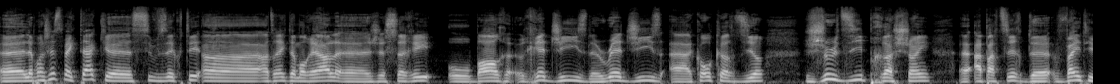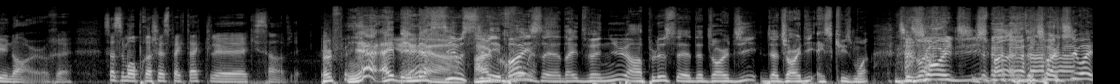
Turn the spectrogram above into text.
Euh, le prochain spectacle, euh, si vous écoutez en, en direct de Montréal, euh, je serai au bar Reggie's, le Reggie's à Concordia, jeudi prochain à partir de 21h. Ça, c'est mon prochain spectacle euh, qui s'en vient. Perfect. Yeah, hey, ben, Yeah. merci aussi Un les boys euh, d'être venus en plus euh, de Georgie, de Jordy, excuse-moi. Georgie. Je pense, de Georgie, ouais.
